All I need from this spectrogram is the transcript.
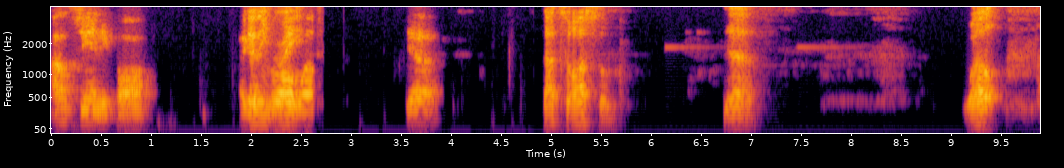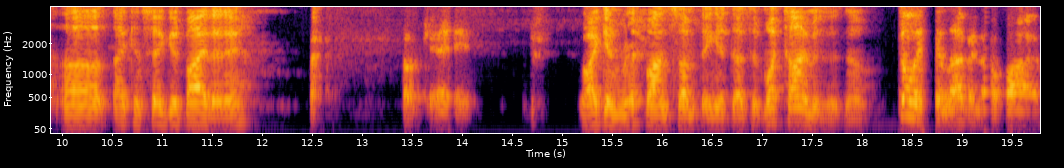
I don't see any, Paul. I Getting guess we're great. all well. Yeah. That's awesome. Yeah. Well, uh, I can say goodbye then, eh? okay. Well, I can riff on something. It doesn't. What time is it now? It's only eleven oh five.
